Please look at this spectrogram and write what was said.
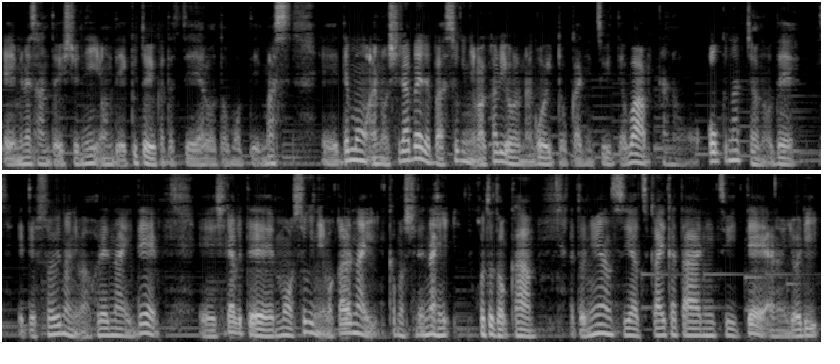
えー、皆さんと一緒に読んでいくという形でやろうと思っています。えー、でも、あの、調べればすぐにわかるような語彙とかについては、あの、多くなっちゃうので、えっ、と、そういうのには触れないで、えー、調べてもすぐにわからないかもしれないこととか、あとニュアンスや使い方について、あの、より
